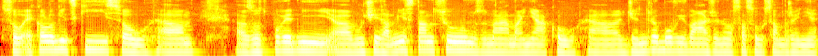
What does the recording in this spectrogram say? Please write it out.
jsou ekologický, jsou zodpovědní vůči zaměstnancům, znamená mají nějakou genderovou vyváženost a jsou samozřejmě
